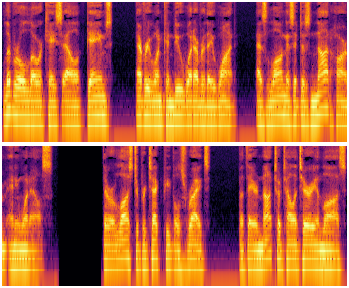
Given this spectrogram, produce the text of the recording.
Liberal lowercase l games, everyone can do whatever they want, as long as it does not harm anyone else. There are laws to protect people's rights, but they are not totalitarian laws.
